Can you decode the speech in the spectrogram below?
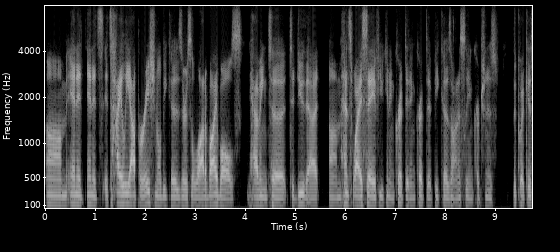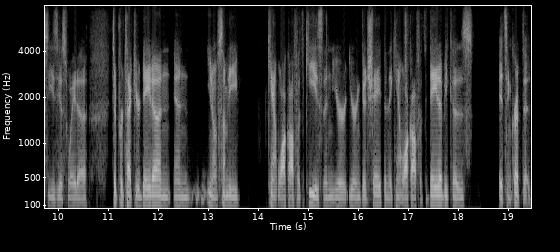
um, and it and it's it's highly operational because there's a lot of eyeballs having to to do that. Um, hence why I say if you can encrypt it, encrypt it because honestly, encryption is the quickest, easiest way to to protect your data. And and you know if somebody can't walk off with the keys, then you're you're in good shape, and they can't walk off with the data because it's encrypted.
